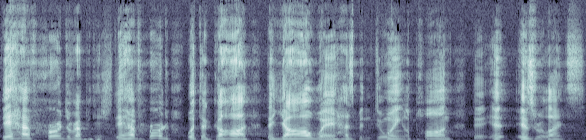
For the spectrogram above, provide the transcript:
They have heard the reputation. They have heard what the God, the Yahweh, has been doing upon the Israelites.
